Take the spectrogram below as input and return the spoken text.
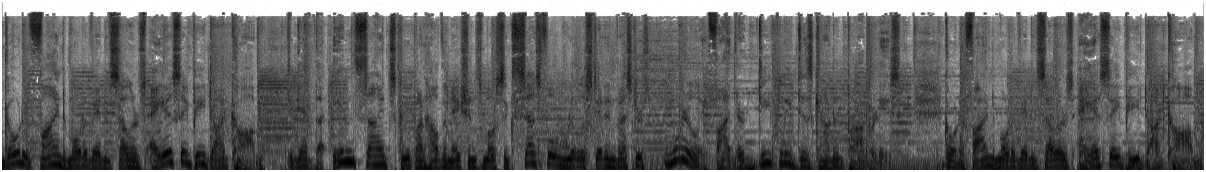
go to findmotivatedsellersasap.com to get the inside scoop on how the nation's most successful real estate investors really find their deeply discounted properties. Go to findmotivatedsellersasap.com.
